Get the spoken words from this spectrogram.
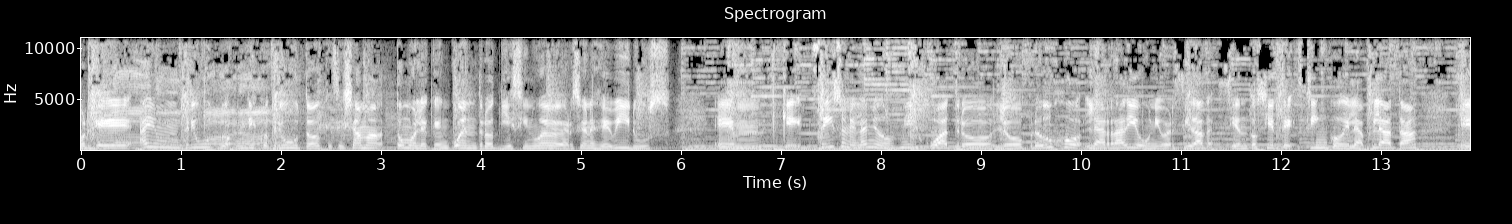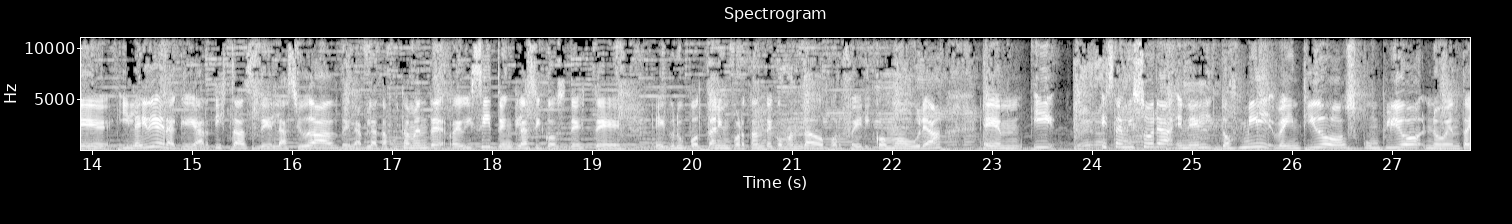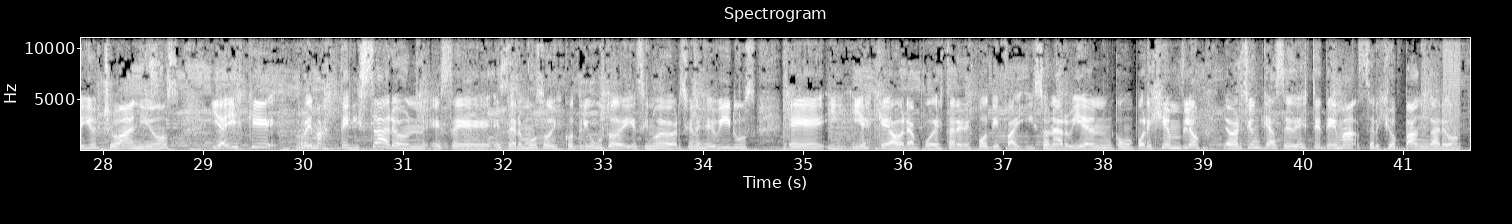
Porque hay un tributo, un disco tributo que se llama Tomo lo que encuentro, 19 versiones de Virus, em, que se hizo en el año 2004, lo produjo la Radio Universidad 107.5 de La Plata. eh, y la idea era que artistas de la ciudad, de La Plata justamente, revisiten clásicos de este eh, grupo tan importante comandado por Federico Moura. Eh, y esta emisora en el 2022 cumplió 98 años y ahí es que remasterizaron ese, ese hermoso disco tributo de 19 versiones de Virus eh, y, es que ahora puede estar en Spotify y sonar bien, como por ejemplo la versión que hace de este tema Sergio Pángaro.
